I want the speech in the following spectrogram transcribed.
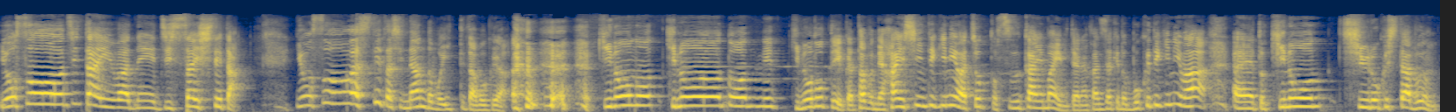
予想自体はね、実際してた。予想はしてたし何度も言ってた僕が。昨日の、昨日のね、昨日のっていうか多分ね、配信的にはちょっと数回前みたいな感じだけど、僕的には、えっ、と、昨日収録した分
